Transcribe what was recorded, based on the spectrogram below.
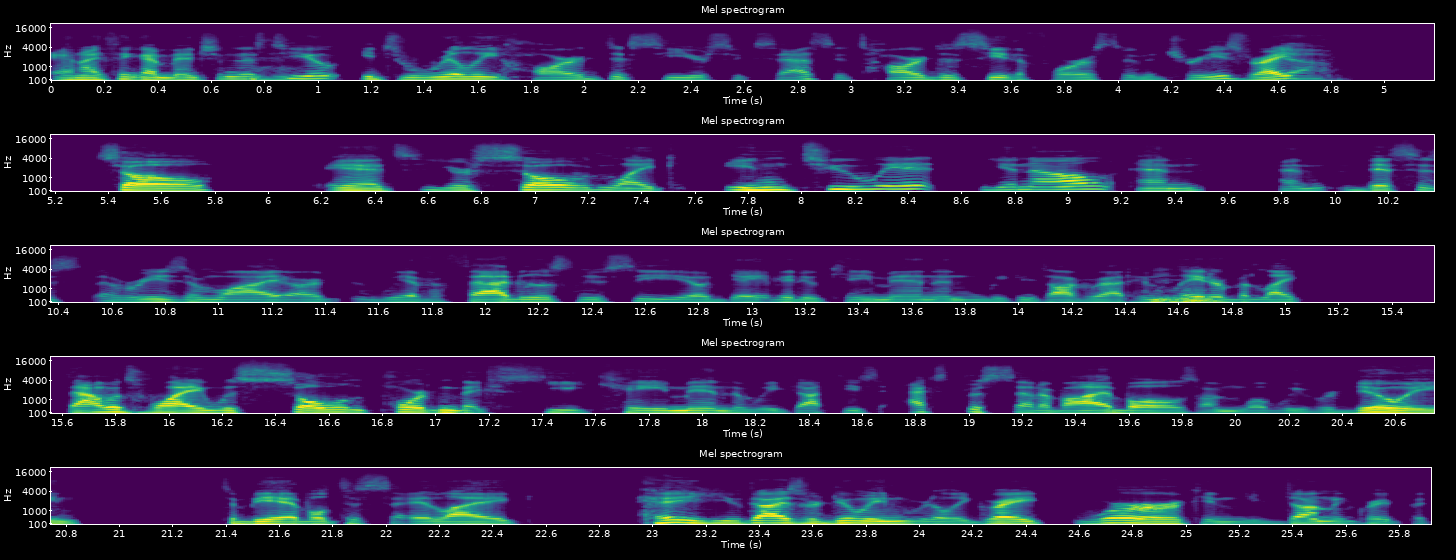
and I think I mentioned this mm-hmm. to you. It's really hard to see your success. It's hard to see the forest through the trees, right? Yeah. So it's you're so like into it, you know, and and this is a reason why our we have a fabulous new CEO, David, who came in, and we can talk about him mm-hmm. later. But like that was why it was so important that he came in, that we got these extra set of eyeballs on what we were doing to be able to say like, hey, you guys are doing really great work and you've done it great, but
